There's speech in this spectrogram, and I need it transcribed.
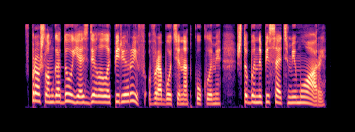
В прошлом году я сделала перерыв в работе над куклами, чтобы написать мемуары —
